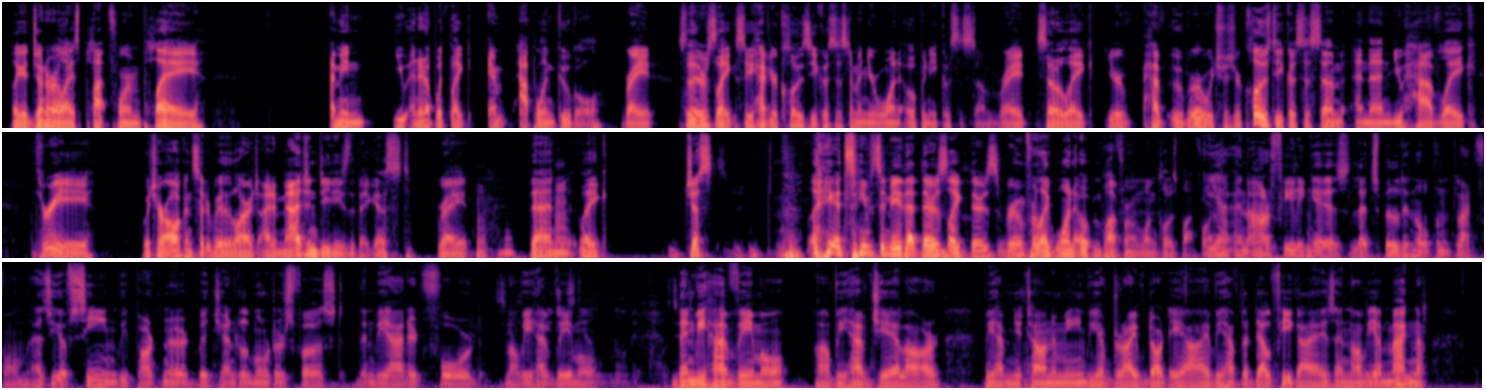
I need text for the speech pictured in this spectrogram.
like a generalized platform play, I mean, you ended up with like Am- Apple and Google, right? So there's like so you have your closed ecosystem and your one open ecosystem, right? So like you have Uber, which is your closed ecosystem, and then you have like three, which are all considerably large. I'd imagine Didi's the biggest, right? Then like just like it seems to me that there's like there's room for like one open platform and one closed platform. Yeah, and our feeling is let's build an open platform. As you have seen, we partnered with General Motors first, then we added Ford. Now we have Waymo. Then we have Waymo. Uh, we have JLR. We have Nutonomy. We have Drive.ai. We have the Delphi guys, and now we have Magna.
